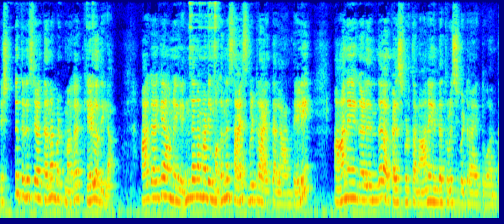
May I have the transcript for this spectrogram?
ಎಷ್ಟು ತಿಳಿಸಿ ಹೇಳ್ತಾನ ಬಟ್ ಮಗ ಕೇಳೋದಿಲ್ಲ. ಹಾಗಾಗಿ ಅವನು ಹೆಂಗನ ಮಾಡಿ ಮಗನ ಸಾಯಿಸ್ಬಿಟ್ರ ಆಯ್ತಲ್ಲ ಅಂತೇಳಿ ಆನೆಗಳಿಂದ ಕಳಿಸ್ಬಿಡ್ತಾನೆ, ಆನೆಯಿಂದ ತುಳಿಸ್ಬಿಟ್ರ ಆಯ್ತು ಅಂತ.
